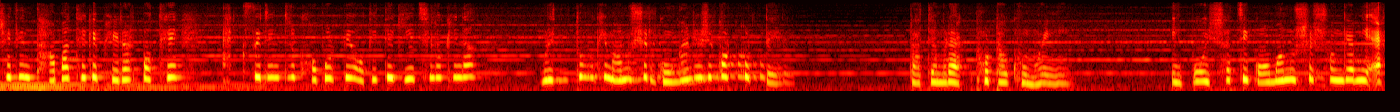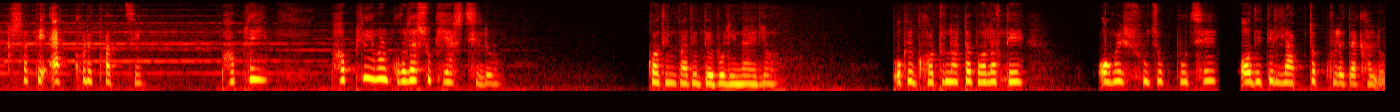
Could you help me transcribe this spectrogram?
সেদিন ধাবা থেকে ফেরার পথে অ্যাক্সিডেন্টের খবর পেয়ে অতীতে গিয়েছিল কিনা মৃত্যুমুখী মানুষের গোঙানের রেকর্ড করতে। তাতে আমরা এক ফোঁটাও ঘুম হয়নি। এই পৈশাচিক অমানুষের সঙ্গে আমি একসাথে এক ঘরে থাকছি। ভাবলেই ভাবলেই আমার গলা শুকিয়ে আসছিল। কদিন বাদে দেবলীনা এলো। ওকে ঘটনাটা বলাতে অমের সুযোগ বুঝে অদিতির ল্যাপটপ খুলে দেখাল।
